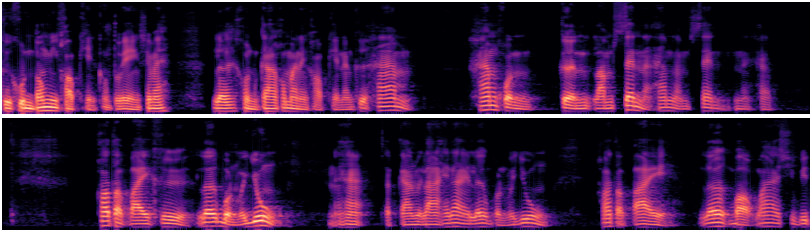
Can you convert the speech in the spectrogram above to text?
คือคุณต้องมีขอบเขตของตัวเองใช่ไหมเลิกคนก้าวเข้ามาในขอบเขตนั้นคือห้าม ห้ามคนเกินล้ำเส้นอะห้ามล้ำเส้นนะครับ ข้อต่อไปคือเลิกบ่นว่ายุ่งนะฮะจัดการเวลาให้ได้เลิกบ่นว่ายุ่ง ข้อต่อไปเลิกบอกว่าชีวิต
